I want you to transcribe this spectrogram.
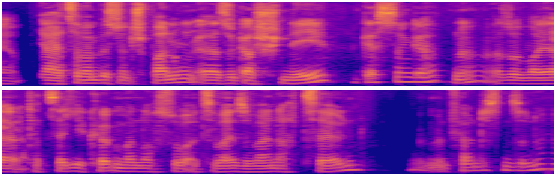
ja, ja jetzt haben wir ein bisschen Entspannung, äh, sogar Schnee gestern gehabt, ne? Also war ja, ja. tatsächlich, könnte man noch so als weiße Weihnacht zählen, im entferntesten Sinne.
